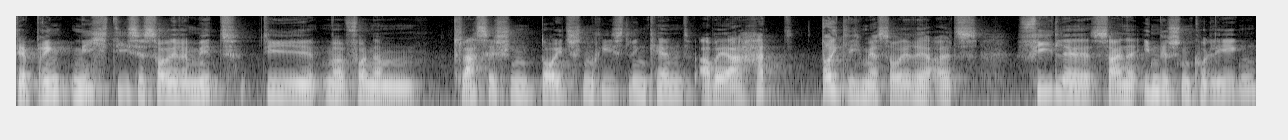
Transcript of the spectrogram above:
Der bringt nicht diese Säure mit, die man von einem klassischen deutschen Riesling kennt, aber er hat deutlich mehr Säure als viele seiner indischen Kollegen.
